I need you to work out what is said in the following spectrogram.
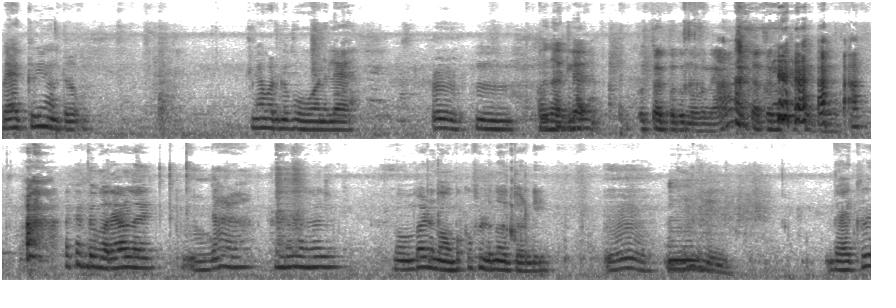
ബേക്കറി മാത്രം. ഞാൻ ഇവിടുന്ന് പോവാണല്ലേ? ഉം. അതൊക്കെ എന്താ പറയാനുള്ളത് എന്താ പറയാനുള്ളത്? നോമ്പാണ്. നോമ്പൊക്കെ ഫുള്ള് നോക്കിയോണ്ടി ബേക്കറി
